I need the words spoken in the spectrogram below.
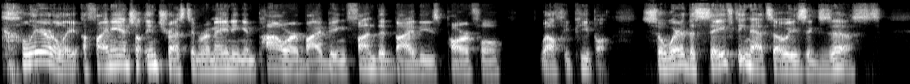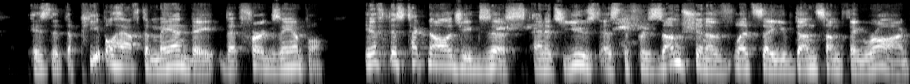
clearly a financial interest in remaining in power by being funded by these powerful, wealthy people. So, where the safety nets always exist is that the people have to mandate that, for example, if this technology exists and it's used as the presumption of, let's say, you've done something wrong,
